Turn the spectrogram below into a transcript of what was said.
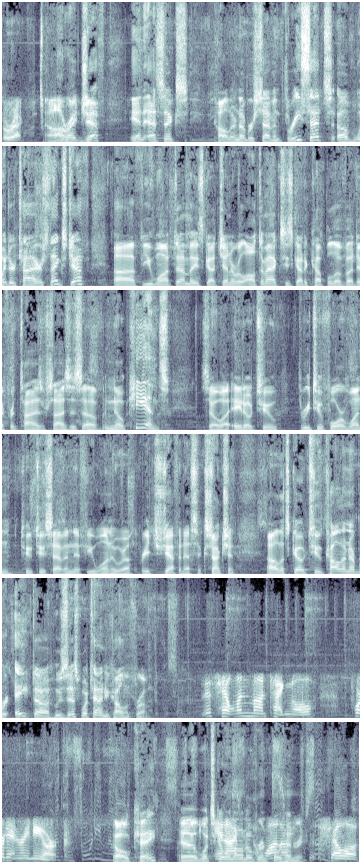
Correct. All right, Jeff in Essex. Caller number seven, three sets of winter tires. Thanks, Jeff. Uh, if you want them, he's got General Altimax. He's got a couple of uh, different tire sizes of Nokians. So uh, 802 324 1227 if you want to uh, reach Jeff in Essex Junction. Uh, let's go to caller number eight. Uh, who's this? What town you calling from? This is Helen Montagnol, Port Henry, New York. Okay. Uh, what's And going on over in Port Henry? Sell a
